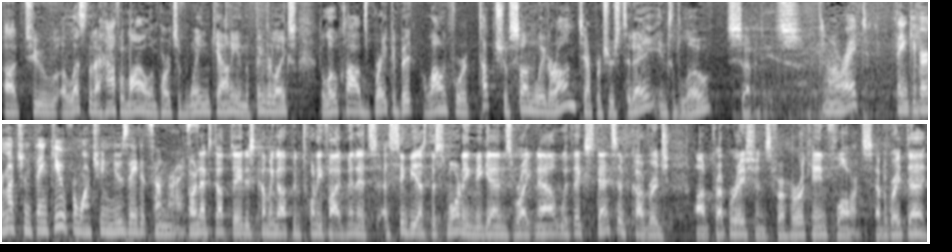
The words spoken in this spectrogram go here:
uh, to uh, less than a half a mile in parts of Wayne County and the Finger Lakes. The low clouds break a bit, allowing for a touch of sun later on. Temperatures today into the low 70s. All right. Thank you very much, and thank you for watching News 8 at Sunrise. Our next update is coming up in 25 minutes. Uh, CBS This Morning begins right now with extensive coverage on preparations for Hurricane Florence. Have a great day.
